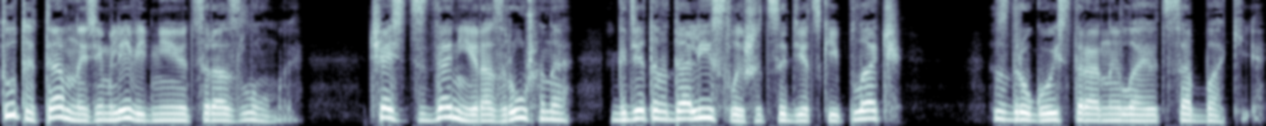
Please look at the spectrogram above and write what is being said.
Тут и там на земле виднеются разломы. Часть зданий разрушена, где-то вдали слышится детский плач. С другой стороны лают собаки.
